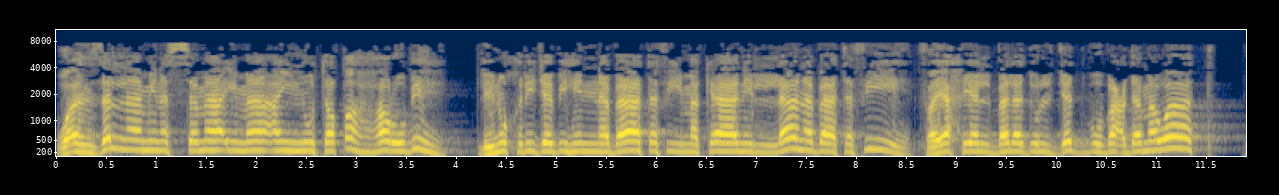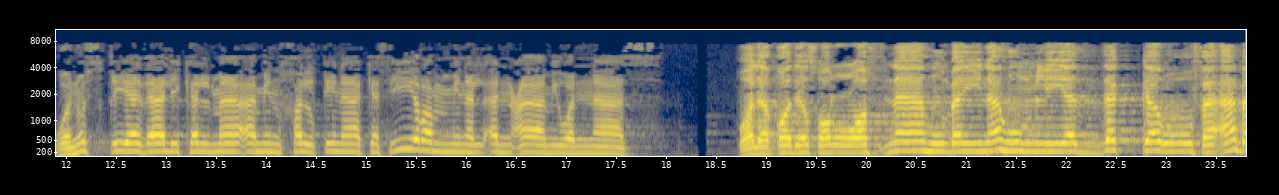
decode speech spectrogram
وانزلنا من السماء ماء يتطهر به لنخرج به النبات في مكان لا نبات فيه فيحيا البلد الجدب بعد موات ونسقي ذلك الماء من خلقنا كثيرا من الأنعام والناس. ولقد صرفناه بينهم ليذكروا فأبى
